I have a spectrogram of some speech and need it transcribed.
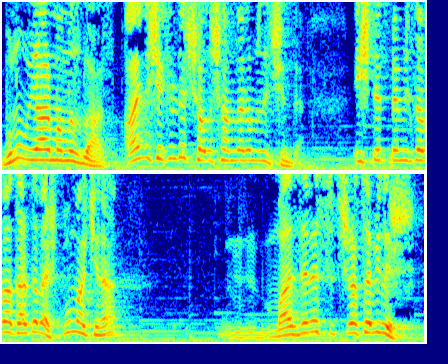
bunu uyarmamız lazım. Aynı şekilde çalışanlarımız için de. İşletmemizde bak arkadaş bu makina malzeme sıçratabilir.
